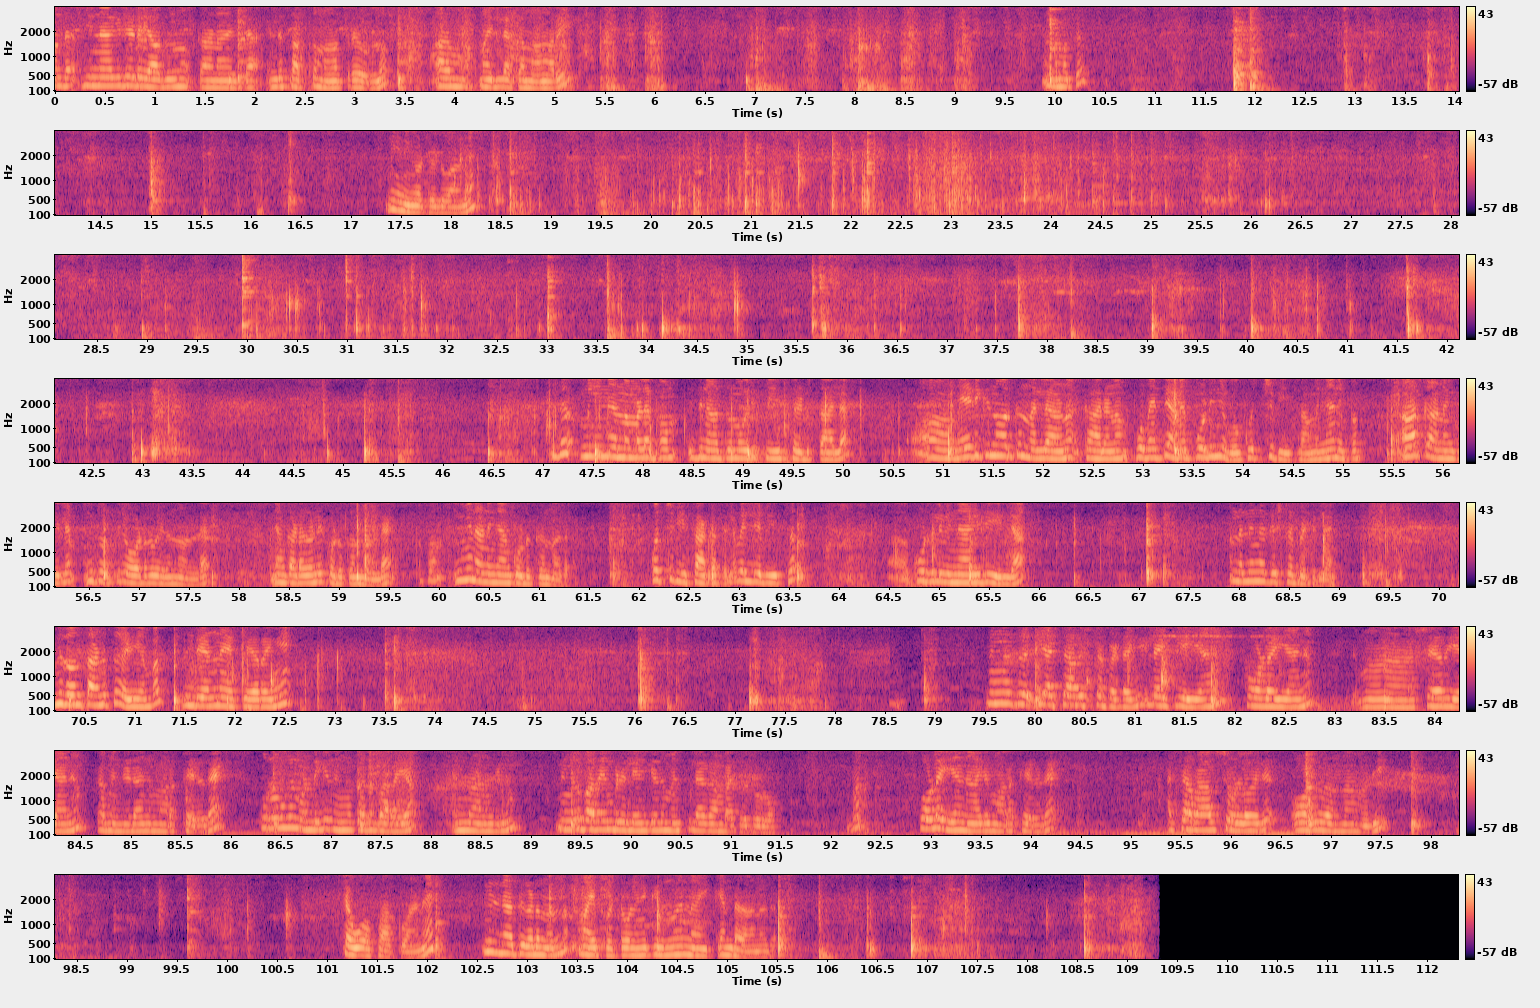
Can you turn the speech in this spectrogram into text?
ഉണ്ട് വിനാഗിരിയുടെ യാതൊന്നും കാണാനില്ല. എന്റെ സത്ത് മാത്രമേ ഉള്ളൂ. ആ സ്മെല്ലൊക്കെ മാറി. നമുക്ക് മീൻ ഇങ്ങോട്ട് ഇടുവാണ്. മീൻ നമ്മളിപ്പം ഇതിനകത്തുനിന്ന് ഒരു പീസ് എടുത്താൽ മേടിക്കുന്നവർക്ക് നല്ലതാണ്. കാരണം മറ്റാണെങ്കിൽ പൊടിഞ്ഞു പോകും കൊച്ചു പീസാകുമ്പോൾ ഞാനിപ്പം ആർക്കാണെങ്കിലും എനിക്ക് ഒത്തിരി ഓർഡർ വരുന്നുണ്ട്. ഞാൻ കടകളിൽ കൊടുക്കുന്നുണ്ട്. അപ്പം ഇങ്ങനെയാണ് ഞാൻ കൊടുക്കുന്നത്. കൊച്ചു പീസാക്കത്തില്ല വലിയ പീസ് കൂടുതൽ വിനാഗിരി ഇല്ല. എന്താ നിങ്ങൾക്ക് ഇഷ്ടപ്പെട്ടില്ലേ? ഇനി ഇതൊന്ന് തണുത്ത് കഴിയുമ്പം ഇതിന്റെ എണ്ണയൊക്കെ ഇറങ്ങി നിങ്ങൾക്ക് ഈ അച്ചാർ ഇഷ്ടപ്പെട്ടെങ്കിൽ ലൈക്ക് ചെയ്യാനും ഫോളോ ചെയ്യാനും ഷെയർ ചെയ്യാനും കമന്റ് ഇടാനും മറക്കരുത്. കുറവുകൾ ഉണ്ടെങ്കിൽ നിങ്ങൾക്കത് പറയാം എന്താണെങ്കിലും നിങ്ങൾ പറയുമ്പോഴല്ലേ എനിക്കത് മനസ്സിലാക്കാൻ പറ്റത്തുള്ളൂ. അപ്പം ഫോളോ ചെയ്യാൻ ആരും മറക്കരുത്. അച്ചാർ ആവശ്യമുള്ളവർ ഓർഡർ തന്നാൽ മതി. സ്റ്റൗ ഓഫ് ആക്കുവാണ്. ഇനി ഇതിനകത്ത് കിടന്നൊന്ന് മയപ്പെട്ടോളൂ. എനിക്ക് ഇന്ന് തന്നെ അയക്കേണ്ടതാണിത്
